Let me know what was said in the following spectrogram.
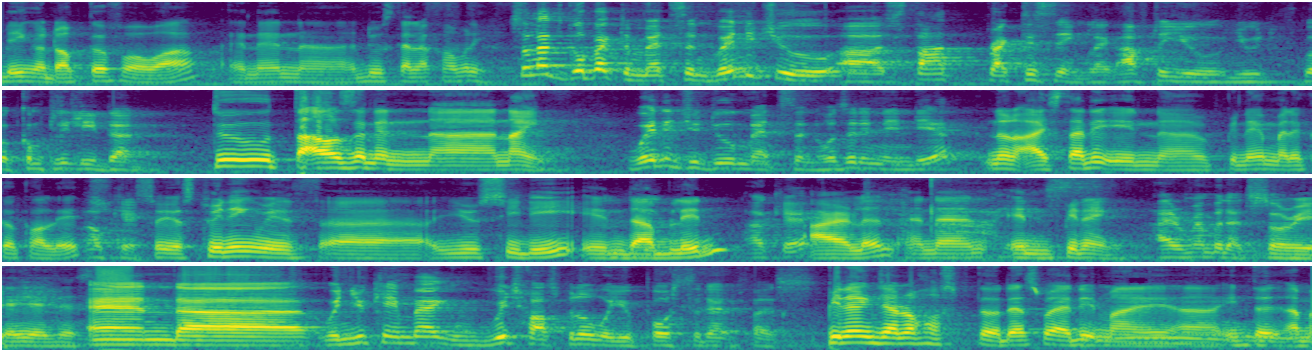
being a doctor for a while and then uh, do stand-up comedy. So let's go back to medicine. When did you uh, start practicing? Like after you you were completely done. 2009. Where did you do medicine? Was it in India? No, no, I studied in uh, Penang Medical College. Okay. So you're twinning with uh, UCD in Dublin, Okay. Ireland, and then in Penang. I remember that story. Yeah, yeah, yes. And uh, when you came back, which hospital were you posted at first? Penang General Hospital. That's where I did my uh, intern. Um,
